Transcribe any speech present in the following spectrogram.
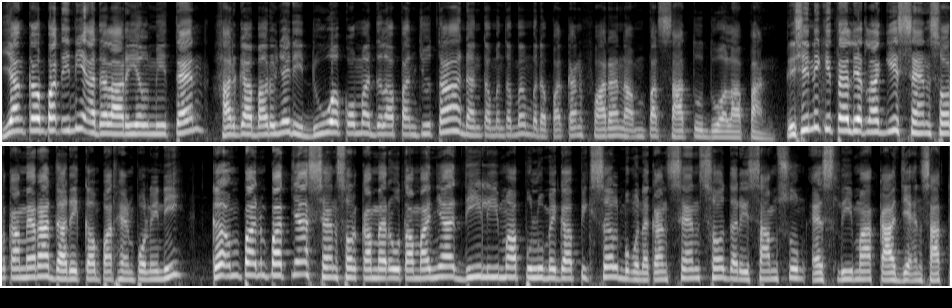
Yang keempat ini adalah Realme 10, harga barunya di 2,8 juta dan teman-teman mendapatkan varian RAM 4128. Di sini kita lihat lagi sensor kamera dari keempat handphone ini. Keempat-empatnya sensor kamera utamanya di 50 megapiksel menggunakan sensor dari Samsung S5 KJN1.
